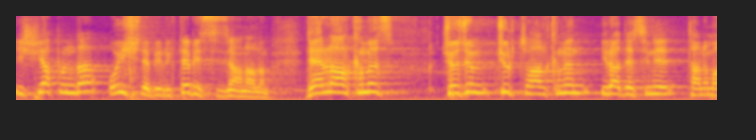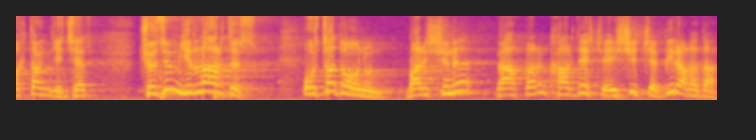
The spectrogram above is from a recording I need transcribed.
iş yapın da o işle birlikte biz sizi analım. Değerli halkımız çözüm Kürt halkının iradesini tanımaktan geçer. Çözüm yıllardır Orta Doğu'nun barışını ve halkların kardeşçe, eşitçe bir arada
